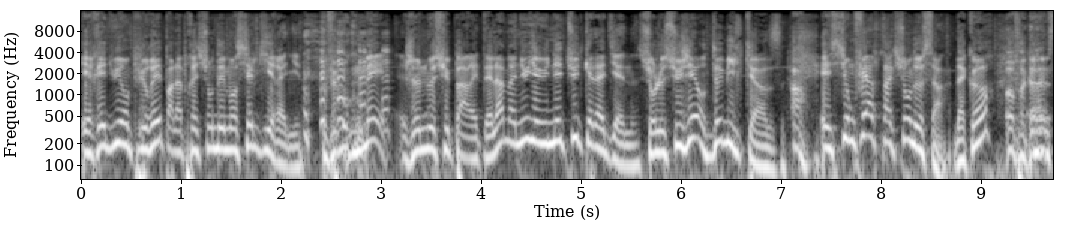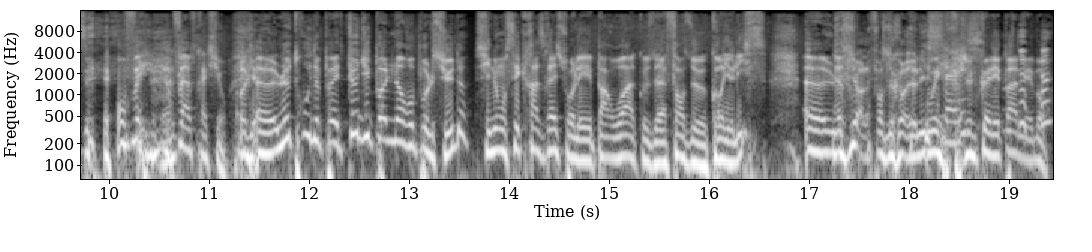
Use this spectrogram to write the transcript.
et réduit en purée par la pression démentielle qui règne. Mais je ne me suis pas arrêté là, Manu, il y a une étude canadienne sur le sujet en 2015. Ah. Et si on fait abstraction de ça, d'accord? Oh, Enfin, quand même, c'est- on fait, on fait abstraction. Ok. Euh, le trou ne peut être que du pôle nord au pôle sud, sinon on s'écraserait sur les parois à cause de la force de Coriolis. Euh, le Bien sûr, la force de Coriolis. oui, je ne connais pas, mais bon.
